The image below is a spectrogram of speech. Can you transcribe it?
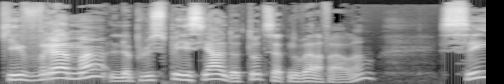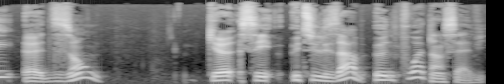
qui est vraiment le plus spécial de toute cette nouvelle affaire-là. C'est, euh, disons, que c'est utilisable une fois dans sa vie.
